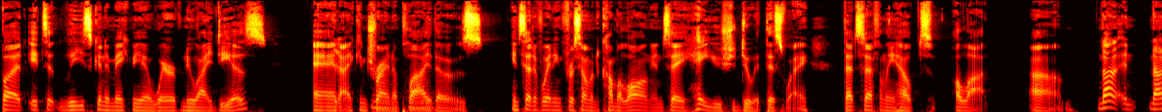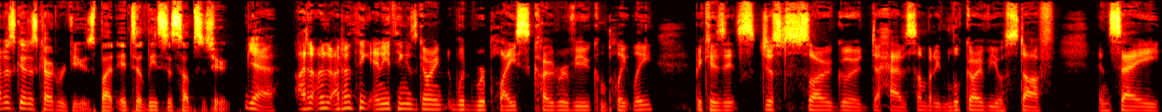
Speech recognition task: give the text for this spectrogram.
but it's at least going to make me aware of new ideas and I can try and apply Mm-hmm. those instead of waiting for someone to come along and say, Hey, you should do it this way. That's definitely helped a lot. Um, not, not as good as code reviews, but it's at least a substitute. Yeah, I don't. I don't think anything is going would replace code review completely because it's just so good to have somebody look over your stuff and say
